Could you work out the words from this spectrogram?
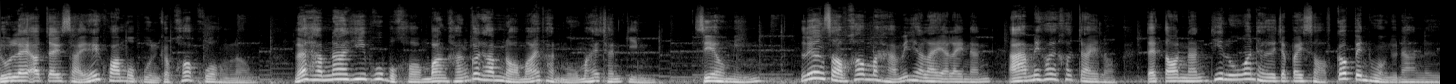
ดูแลเอาใจใส่ให้ความอบอุ่นกับครอบครัวของเรา และทำหน้าที่ผู้ปกครองบางครั้งก็ทำหน่อไม้ผัดหมูมาให้ฉันกินเสี่ยวหมิง เรื่องสอบเข้ามหาวิทยาลัยอะไรนั้น อาไม่ค่อยเข้าใจหรอก แต่ตอนนั้นที่รู้ว่าเธอจะไปสอบก็เป็นห่วงอยู่นานเลย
